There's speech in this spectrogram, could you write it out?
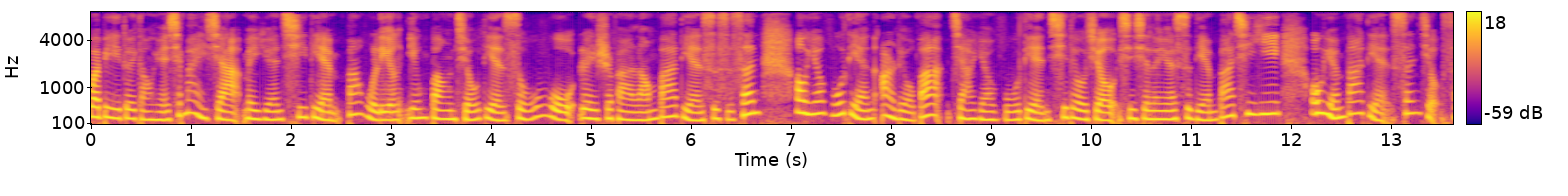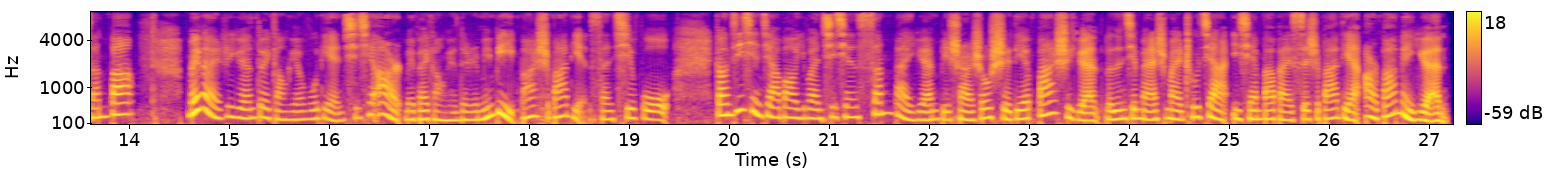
外币对港元现卖价：美元七点八五零，英镑九点四五五，瑞士法郎八点四四三，澳元五点二六八，加元五点七六九，新西兰元四点八七一，欧元八点三九三八，每百日元对港元五点七七二，每百港元的人民币八十八点三七五。港金现价报一万七千三百元，比上收市跌八十元。伦敦金买是卖出价一千八百。四十八点二八美元。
